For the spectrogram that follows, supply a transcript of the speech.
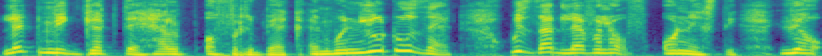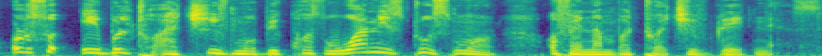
Let me get the help of Rebecca. And when you do that, with that level of honesty, you are also able to achieve more because one is too small of a number to achieve greatness.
